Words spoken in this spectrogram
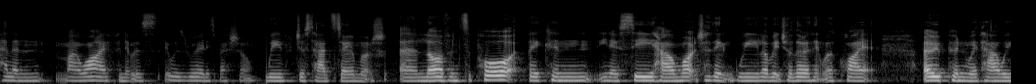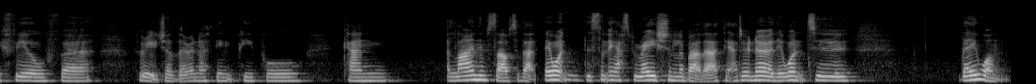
Helen, my wife, and it was it was really special. We've just had so much uh, love and support. They can you know see how much I think we love each other. I think we're quite open with how we feel for for each other, and I think people can align themselves to that. They want there's something aspirational about that. I think I don't know. They want to they want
